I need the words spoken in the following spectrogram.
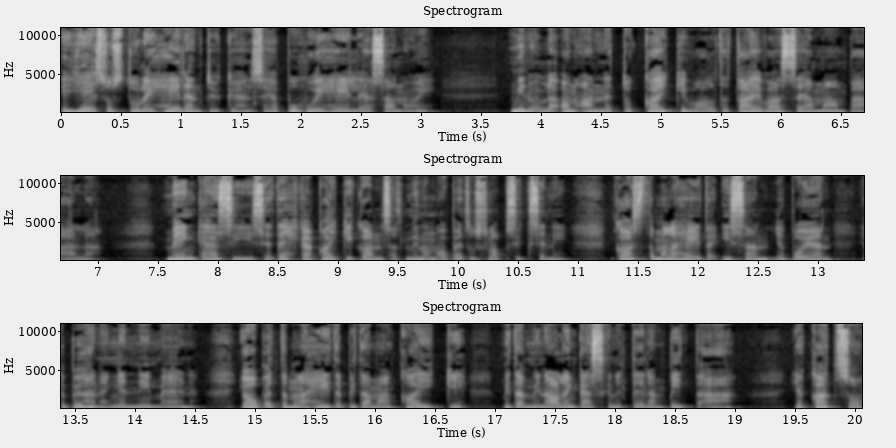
ja Jeesus tuli heidän tykönsä ja puhui heille ja sanoi, Minulle on annettu kaikki valta taivaassa ja maan päällä – Menkää siis ja tehkää kaikki kansat minun opetuslapsikseni, kastamalla heitä isän ja pojan ja pyhän hengen nimeen, ja opettamalla heitä pitämään kaikki, mitä minä olen käskenyt teidän pitää. Ja katso,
